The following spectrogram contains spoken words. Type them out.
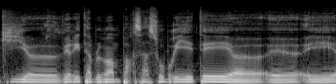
qui véritablement par sa sobriété et, et,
